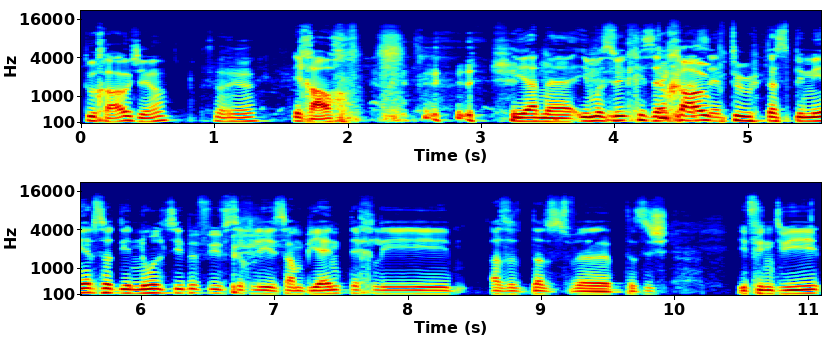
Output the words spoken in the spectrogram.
Du kannst, ja. So, ja. Ich auch. ich, habe, äh, ich muss wirklich sagen, dass, du. äh, dass bei mir so die 075 so ein bisschen das Ambiente ein bisschen, also das, äh, das ist, ich finde wie,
